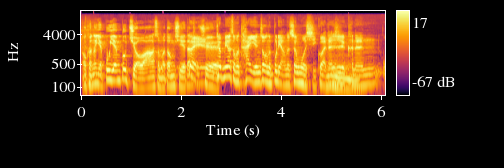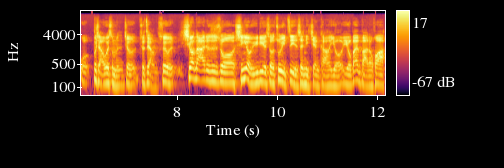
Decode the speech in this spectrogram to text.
哦，可能也不烟不酒啊，什么东西，但是却就没有什么太严重的不良的生活习惯，但是可能我不晓得为什么就就这样子，所以我希望大家就是说，心有余力的时候，注意自己的身体健康，有有办法的话。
